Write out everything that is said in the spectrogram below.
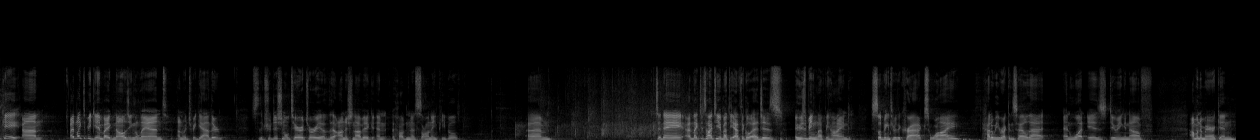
Okay, um, I'd like to begin by acknowledging the land on which we gather. It's the traditional territory of the Anishinaabe and Haudenosaunee people. Um, today, I'd like to talk to you about the ethical edges. Who's being left behind, slipping through the cracks, why, how do we reconcile that, and what is doing enough? I'm an American.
